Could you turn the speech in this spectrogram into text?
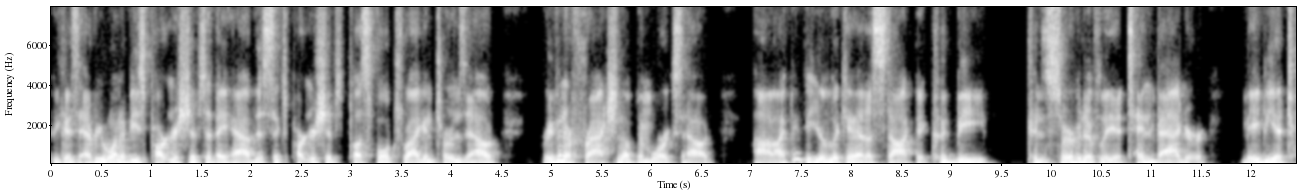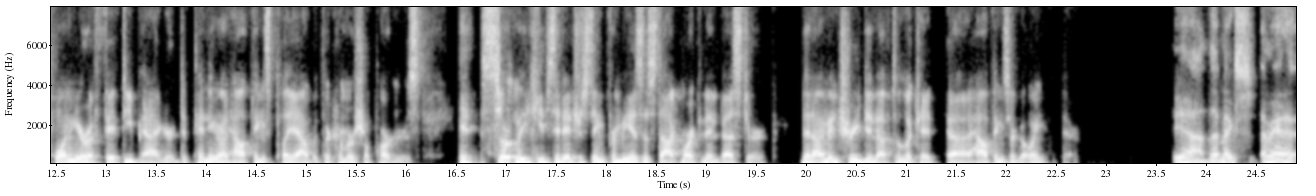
because every one of these partnerships that they have, the six partnerships plus Volkswagen turns out, or even a fraction of them works out. Uh, I think that you're looking at a stock that could be conservatively a 10 bagger, maybe a 20 or a 50 bagger, depending on how things play out with their commercial partners. It certainly keeps it interesting for me as a stock market investor that I'm intrigued enough to look at uh, how things are going there. Yeah, that makes. I mean,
